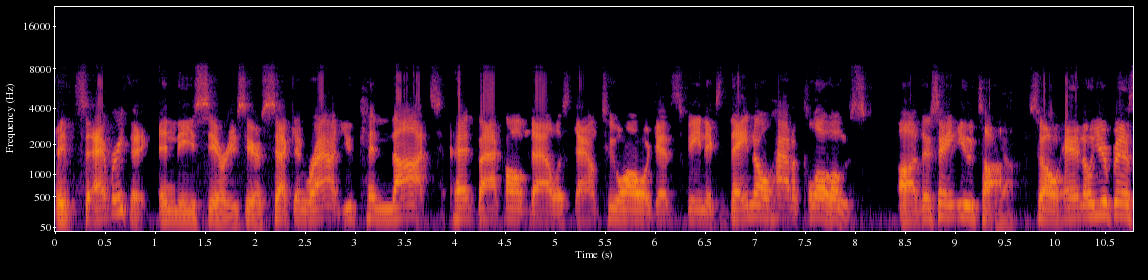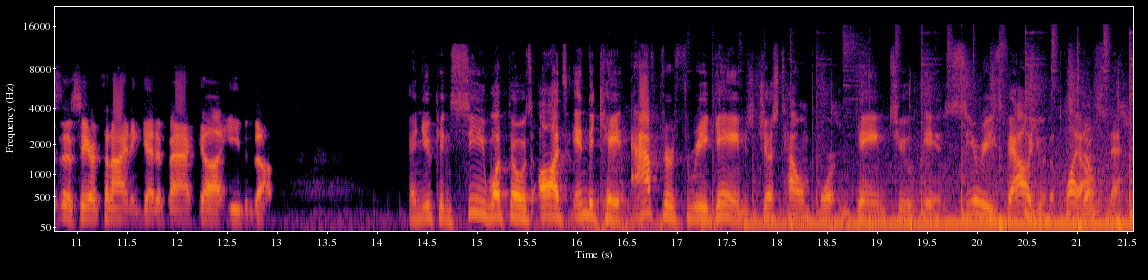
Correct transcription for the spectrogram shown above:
It's everything in these series here. Second round, you cannot head back home, Dallas, down 2 0 against Phoenix. They know how to close. Uh, this ain't Utah. Yeah. So handle your business here tonight and get it back uh, evened up. And you can see what those odds indicate after three games, just how important game two is. Series value in the playoffs yep. next.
